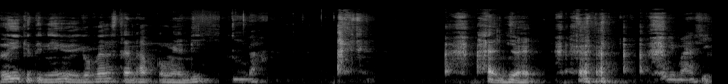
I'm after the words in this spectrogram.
lu ikut ini gue stand up komedi. Enggak. Anjay. Gimana sih?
